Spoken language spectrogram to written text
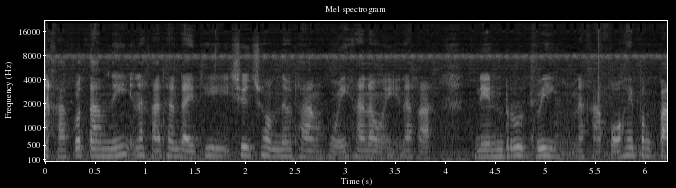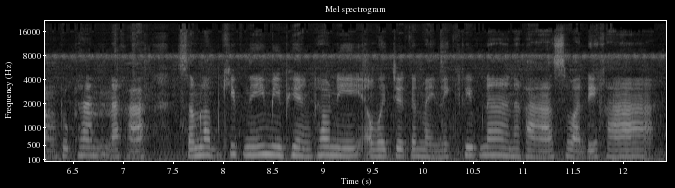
นะคะ ก็ตามนี้นะคะ ท่านใดที่ชื่นชอบแนวทางหวยฮานอยนะคะ เน้นรูดวิ่งนะคะ ขอให้ปังๆทุกท่านนะคะสำหรับคลิปนี้มีเพียงเท่านี้เอาไว้เจอกันใหม่ในคลิปหน้านะคะ สวัสดีค่ะ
